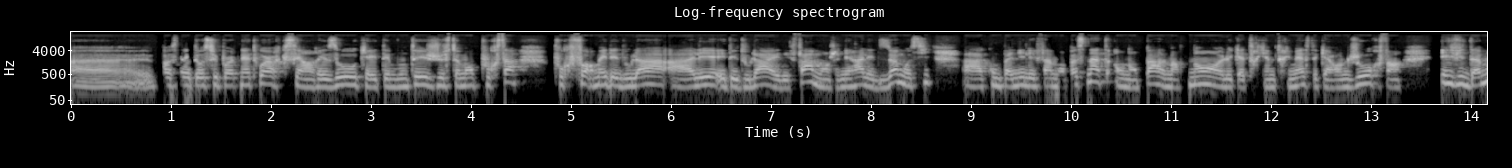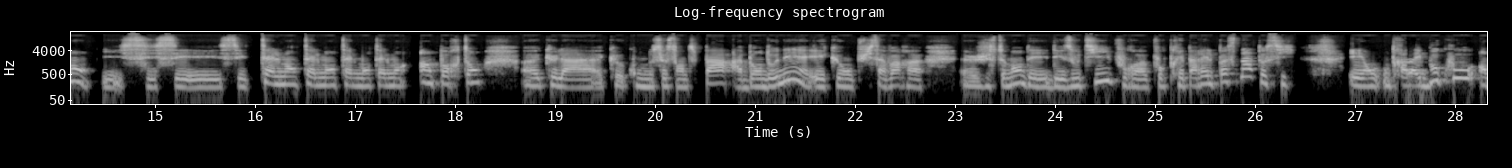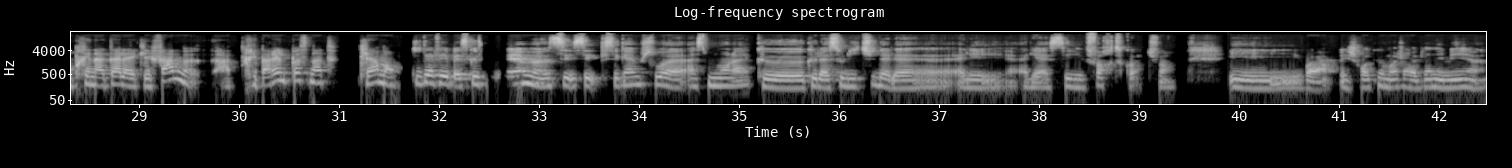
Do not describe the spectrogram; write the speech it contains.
Euh, Postnatal Support Network, c'est un réseau qui a été monté justement pour ça, pour former des doulas à aller, et des doulas et des femmes en général, et des hommes aussi, à accompagner les femmes en postnat. On en parle maintenant, euh, le quatrième trimestre, les 40 jours. Enfin, évidemment, c'est tellement, tellement, tellement, tellement important euh, que qu'on ne se sente pas abandonné et qu'on puisse avoir justement des, outils pour, pour préparer le postnat aussi. Et on travaille beaucoup en prénatal avec les femmes préparer le post-nat clairement. Tout à fait, parce que c'est quand même, c'est, quand même, je trouve, à, ce moment-là, que, que la solitude, elle, elle, est, elle est assez forte, quoi, tu vois. Et voilà, et je crois que moi, j'aurais bien aimé... Euh,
